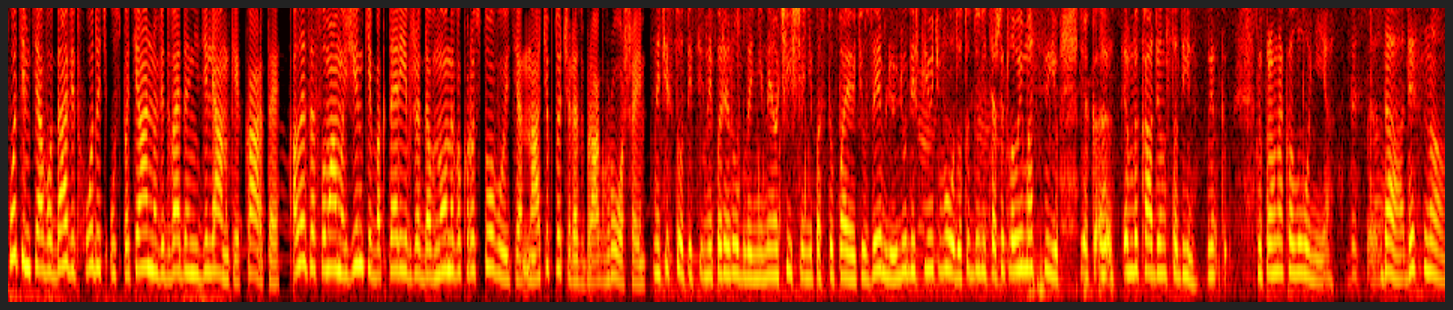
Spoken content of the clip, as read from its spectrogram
Потім ця вода відходить у спеціально відведені ділянки карти. Але за словами жінки, бактерії вже давно не використовуються, начебто через брак грошей. Нечистоти ці не перероблені, не очищені, поступають у землю. і Люди ж п'ють воду. Тут дивіться, житловий масив, як, е, МВК 91, ви- виправна колонія. Да, Десна.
